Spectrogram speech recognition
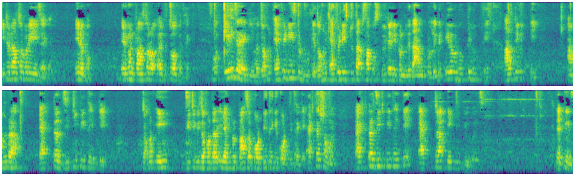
এটা ট্রান্সফার করে এই জায়গায়। এরকম এরকম ট্রান্সফার চলতে থাকে। এই জায়গায় কি হয়? যখন এফএডিএস টু ঢুকে, তখন এফএডিএস টু তার সাপোজ দুইটা ইলেকট্রনকে দান করল। এবার এইভাবে ঢুকতে ঢুকতে আলটিমেটলি আমরা একটা জিটিপি থেকে যখন এই জিটিপি যখন তার ইলেকট্রন ট্রান্সফার করতে থেকে, করতে থাকে, একটা সময় একটা জিটিপি থেকে একটা এটিপি হয়ে যায় দ্যাট মিন্স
